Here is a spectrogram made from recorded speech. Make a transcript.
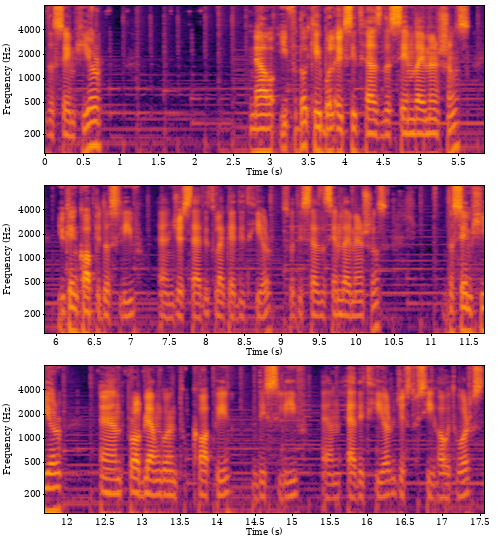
The same here. Now if the cable exit has the same dimensions you can copy the sleeve and just add it like I did here. So this has the same dimensions. The same here and probably I'm going to copy this sleeve and add it here just to see how it works.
